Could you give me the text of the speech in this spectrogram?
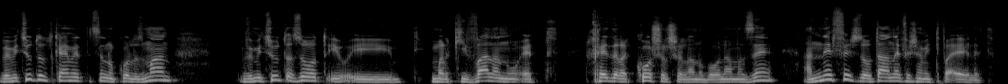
והמציאות הזאת קיימת אצלנו כל הזמן, והמציאות הזאת היא, היא מרכיבה לנו את חדר הכושר שלנו בעולם הזה. הנפש זו אותה הנפש המתפעלת.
